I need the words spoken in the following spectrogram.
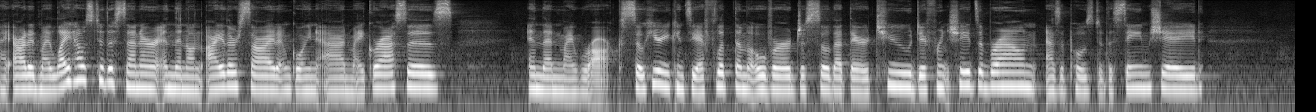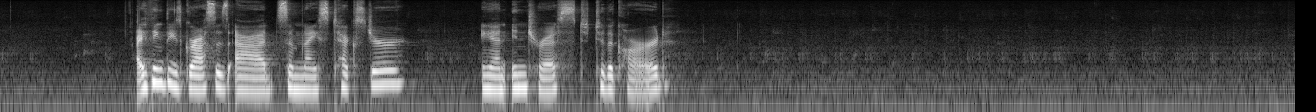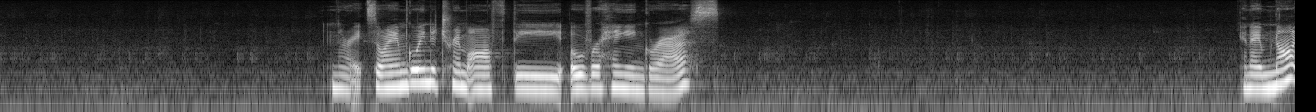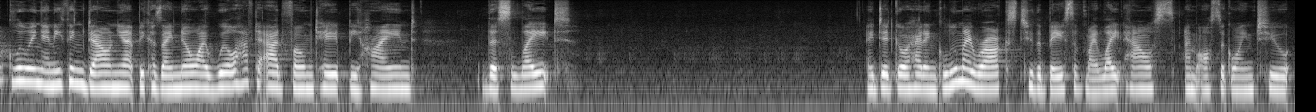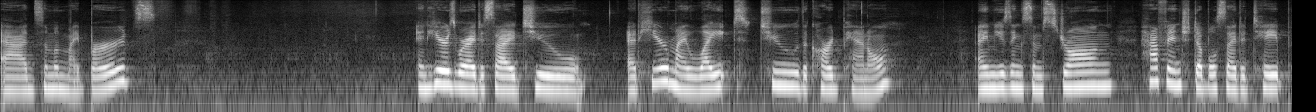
I added my lighthouse to the center and then on either side I'm going to add my grasses and then my rocks. So here you can see I flipped them over just so that they're two different shades of brown as opposed to the same shade. I think these grasses add some nice texture and interest to the card. All right, so I am going to trim off the overhanging grass. And I'm not gluing anything down yet because I know I will have to add foam tape behind this light. I did go ahead and glue my rocks to the base of my lighthouse. I'm also going to add some of my birds. And here's where I decide to adhere my light to the card panel. I'm using some strong half inch double sided tape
